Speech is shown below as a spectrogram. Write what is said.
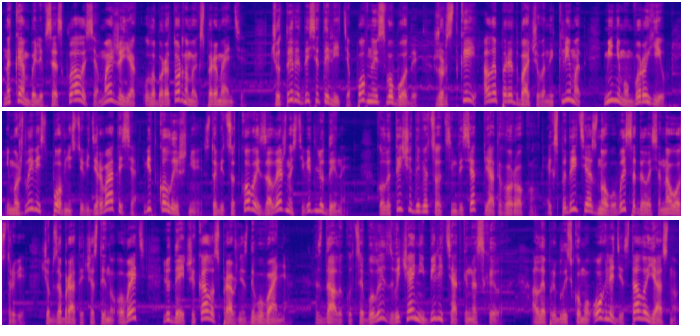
На Кембелі все склалося майже як у лабораторному експерименті: чотири десятиліття повної свободи, жорсткий, але передбачуваний клімат, мінімум ворогів і можливість повністю відірватися від колишньої 100% залежності від людини. Коли 1975 року експедиція знову висадилася на острові, щоб забрати частину овець, людей чекало справжнє здивування. Здалеку це були звичайні білі цятки на схилах, але при близькому огляді стало ясно,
